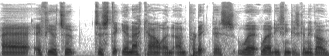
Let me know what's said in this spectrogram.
Uh, if you were to, to stick your neck out and, and predict this, where, where do you think it's going to go?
